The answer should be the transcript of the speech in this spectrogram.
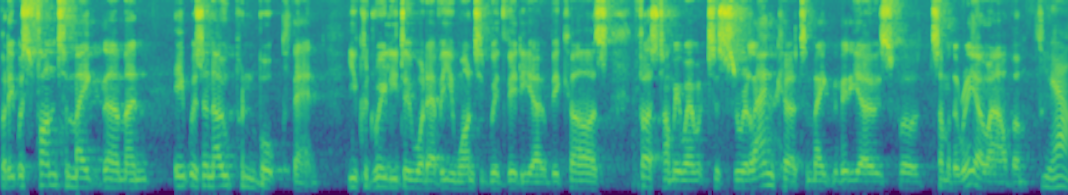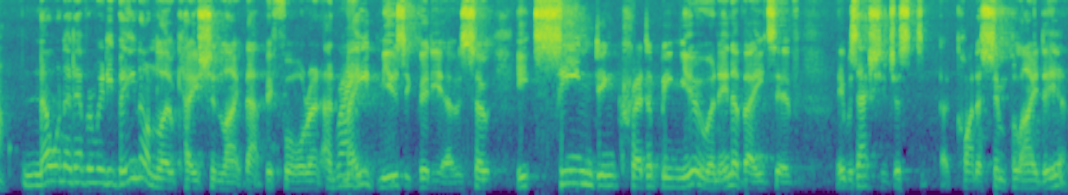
but it was fun to make them, and it was an open book then. You could really do whatever you wanted with video because first time we went to Sri Lanka to make the videos for some of the Rio album, Yeah. no one had ever really been on location like that before and, and Right. made music videos. So it seemed incredibly new and innovative. It was actually just uh, quite a simple idea.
